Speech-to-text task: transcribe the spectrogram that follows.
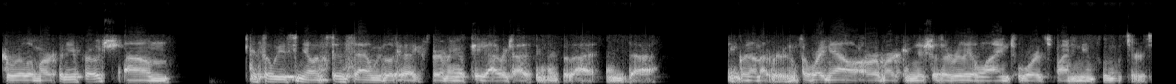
guerrilla marketing approach. Um, and so we, you know, since then we've looked at experimenting with paid advertising, things like that, and, uh, and going down that route. And so right now our marketing initiatives are really aligned towards finding influencers,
